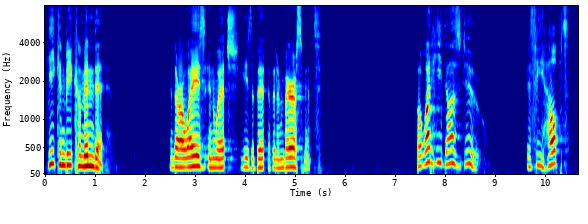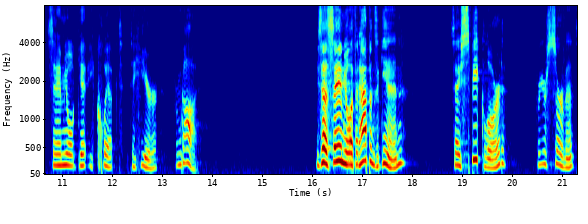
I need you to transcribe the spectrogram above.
he can be commended, and there are ways in which he's a bit of an embarrassment. But what he does do is he helps Samuel get equipped to hear from God. He says, Samuel, if it happens again, say, Speak, Lord, for your servant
